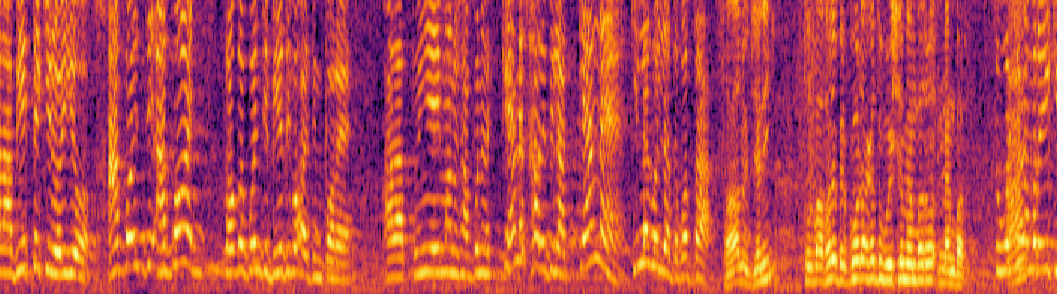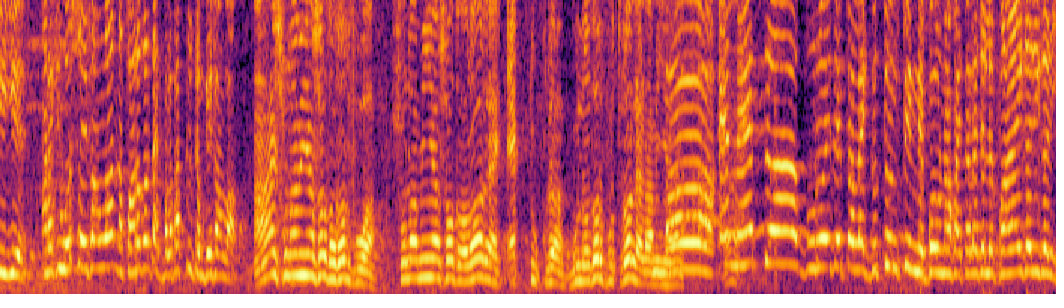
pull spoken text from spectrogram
আর আবিয়েতে কি রইও? আব্বন জি আব্বন সগর বোন? জি বিয়ে দিব হয় দিন পরে। আর আর তুই এই মানুষ আব্বনের কেনে ছাড়ে দিলা? কেনে? কিল্লা গইলা দে বদ্দা? সাল জানি তোর বাপারে বেগুন রাখা তুই ওইসে মেম্বার মেম্বার তুই ওই নম্বর এই কি ইয়ে আর কি ওই সই ফানলা না তোর ঘরে থাকবালা বাদ তুই তমকে ফানলা? আয় সোনামি আসো ধরর ফুয়া সোনামি আসো ধরর এক এক টুকরা গুণধর পুত্র লেডামিয়া ও এনে তো বুড়োই যেতা তালা গুতুন তিন নে বউ না তালে গেলে বাড়াই গাড়ি গাড়ি।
